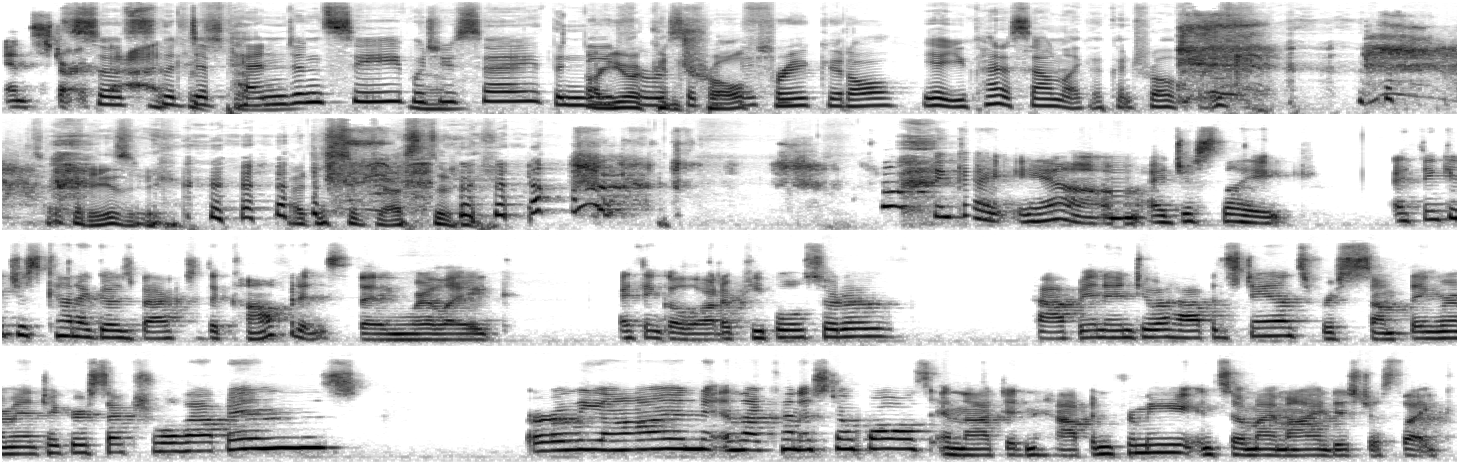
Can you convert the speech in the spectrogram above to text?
and start. So it's the dependency, would you say? The need Are you for a control freak at all? Yeah, you kind of sound like a control freak. Take it easy. I just suggested it. I think I am. I just like, I think it just kind of goes back to the confidence thing where like, I think a lot of people sort of happen into a happenstance for something romantic or sexual happens early on and that kind of snowballs. And that didn't happen for me. And so my mind is just like,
